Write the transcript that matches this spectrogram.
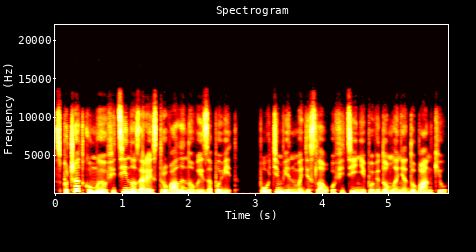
Спочатку ми офіційно зареєстрували новий заповіт. Потім він надіслав офіційні повідомлення до банків,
